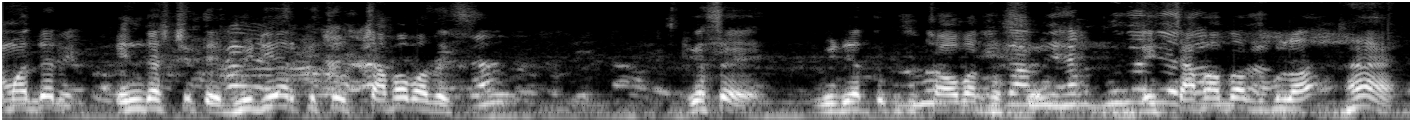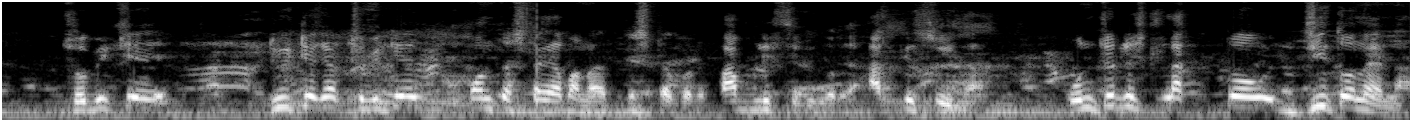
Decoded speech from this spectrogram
আমাদের ইন্ডাস্ট্রিতে মিডিয়ার কিছু চাপাবাজ আছে। ঠিক আছে? মিডিয়াতে কিছু চাপাবাজ আছে। এই চাপাবাজগুলা হ্যাঁ ছবিকে, দুই টাকার ছবিকে পঞ্চাশ টাকা বানার চেষ্টা করে পাবলিসিটি করে, আর কিছুই না। উনচল্লিশ লাখ তো জিতও নেয় না,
